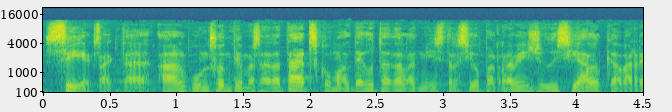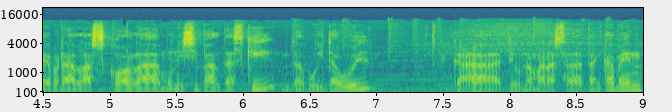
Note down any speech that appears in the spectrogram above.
Sí, exacte. Alguns són temes heretats, com el deute de l'administració per revés judicial que va rebre l'Escola Municipal d'Esquí, de Buitaüll, que té una amenaça de tancament.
